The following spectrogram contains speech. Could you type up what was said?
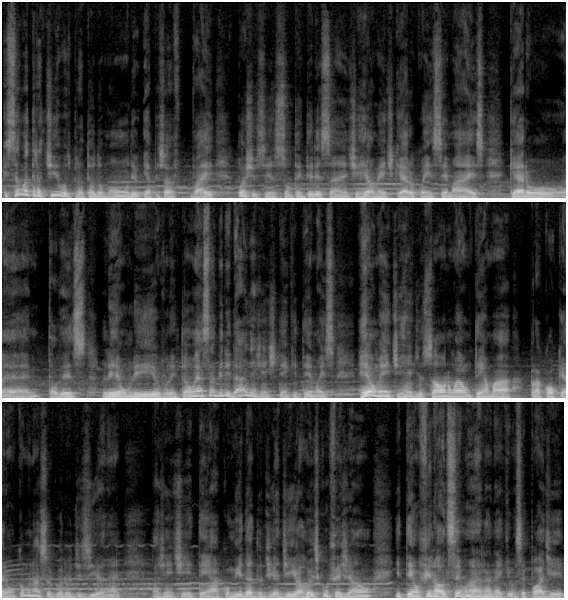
que são atrativos para todo mundo e a pessoa vai, poxa, esse assunto é interessante, realmente quero conhecer mais, quero é, talvez ler um livro. Então, essa habilidade a gente tem que ter, mas realmente rendição não é um tema para qualquer um, como nosso guru dizia, né? A gente tem a comida do dia a dia, arroz com feijão, e tem o final de semana, né? Que você pode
